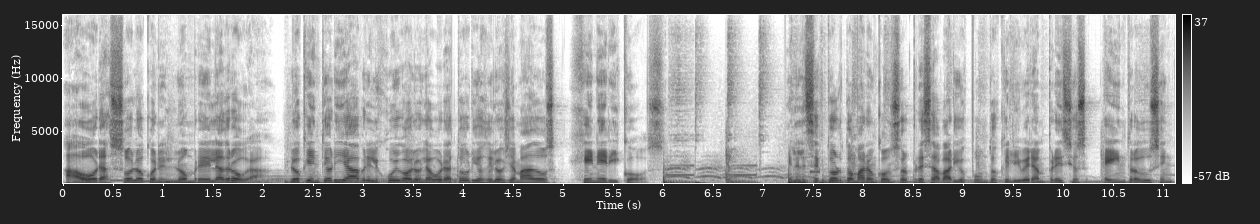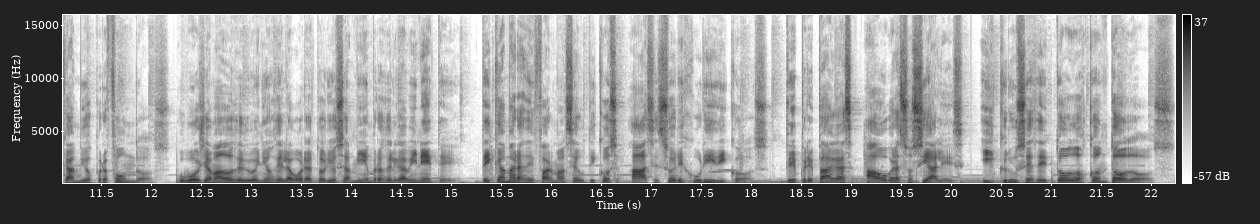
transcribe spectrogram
ahora solo con el nombre de la droga, lo que en teoría abre el juego a los laboratorios de los llamados genéricos. En el sector tomaron con sorpresa varios puntos que liberan precios e introducen cambios profundos. Hubo llamados de dueños de laboratorios a miembros del gabinete, de cámaras de farmacéuticos a asesores jurídicos, de prepagas a obras sociales y cruces de todos con todos.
